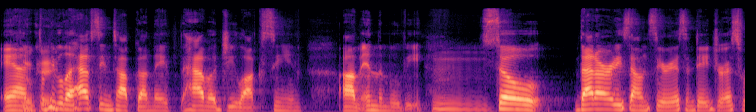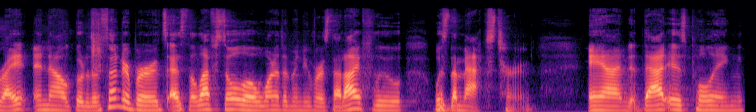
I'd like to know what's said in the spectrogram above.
And okay. for people that have seen Top Gun, they have a G lock scene um, in the movie. Mm. So that already sounds serious and dangerous, right? And now go to the Thunderbirds. As the left solo, one of the maneuvers that I flew was the max turn. And that is pulling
